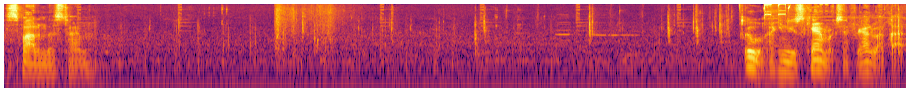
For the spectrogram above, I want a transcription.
spot him this time. Ooh, I can use cameras. I forgot about that.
